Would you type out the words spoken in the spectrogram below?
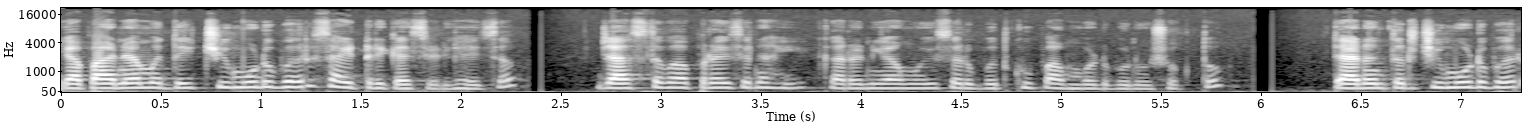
या पाण्यामध्ये चिमूडभर सायट्रिक ॲसिड घ्यायचं. जास्त वापरायचं नाही कारण यामुळे सरबत खूप आंबट बनू शकतो. त्यानंतर चिमूटभर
